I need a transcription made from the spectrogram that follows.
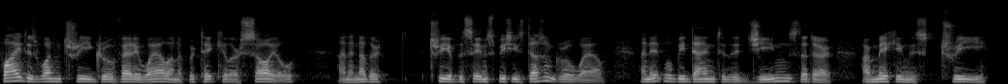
why does one tree grow very well on a particular soil and another tree of the same species doesn't grow well? And it will be down to the genes that are, are making this tree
